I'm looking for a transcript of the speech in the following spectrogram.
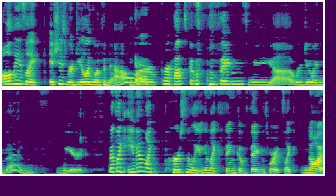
all these like issues we're dealing with now Yeah. are perhaps because of things we uh were doing then weird but it's like even like personally you can like think of things where it's like not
